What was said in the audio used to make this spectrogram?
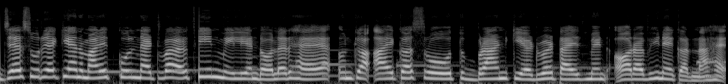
जय सूर्या की अनुमानित कुल नेटवर्क तीन मिलियन डॉलर है। उनका आय का स्रोत, ब्रांड की एडवर्टाइजमेंट और अभिनय करना है।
